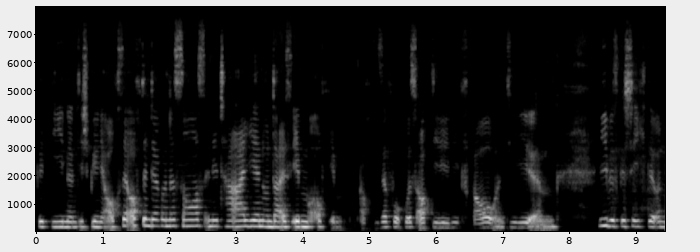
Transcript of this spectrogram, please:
bedienen. Die spielen ja auch sehr oft in der Renaissance in Italien und da ist eben oft eben auch dieser Fokus auf die, die Frau und die ähm, Liebesgeschichte und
